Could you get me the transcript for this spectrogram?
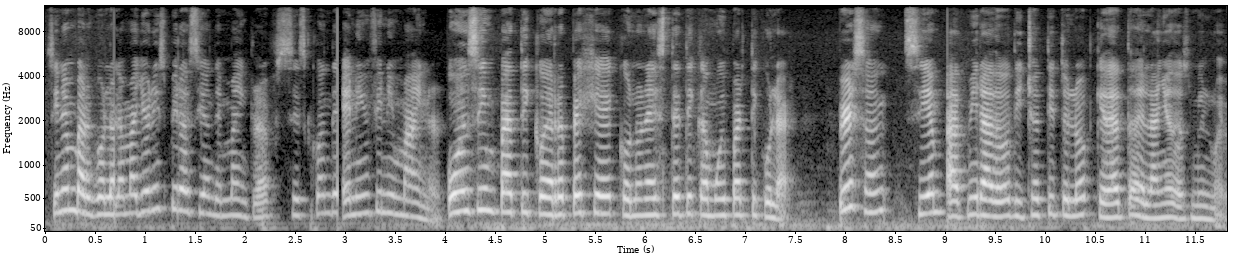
Sin embargo, la mayor inspiración de Minecraft se esconde en Infinite Miner, un simpático RPG con una estética muy particular. Pearson siempre ha admirado dicho título que data del año 2009.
